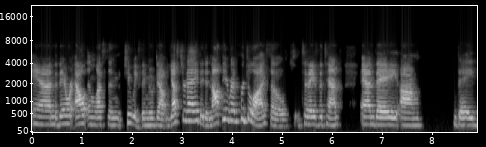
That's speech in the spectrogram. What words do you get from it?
and they were out in less than two weeks. They moved out yesterday. They did not pay rent for July, so today's the tenth, and they um, they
